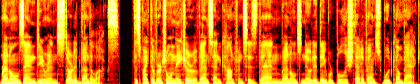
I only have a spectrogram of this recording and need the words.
Reynolds and Dieren started Vendelux. Despite the virtual nature of events and conferences then, Reynolds noted they were bullish that events would come back.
